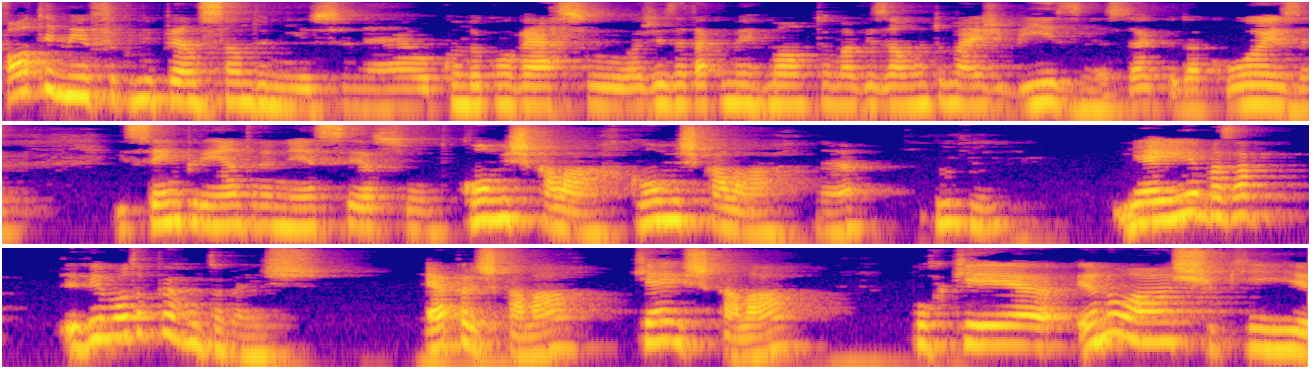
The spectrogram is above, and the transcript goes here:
volta e meia eu fico me pensando nisso, né? quando eu converso, às vezes até com meu irmão, que tem uma visão muito mais de business da, da coisa e sempre entra nesse assunto, como escalar, como escalar, né? Uhum. E aí, mas a, vem uma outra pergunta, mas é para escalar? Quer escalar? Porque eu não acho que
